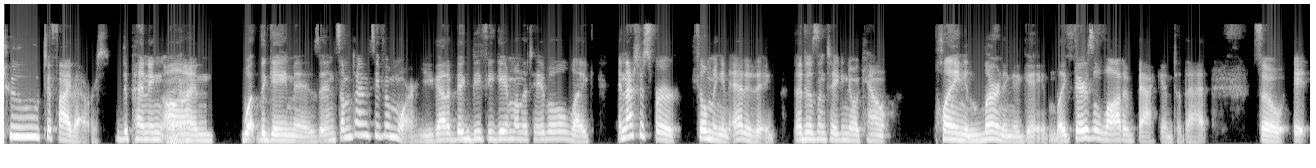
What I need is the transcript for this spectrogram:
two to five hours depending oh, on. What the game is and sometimes even more you got a big beefy game on the table like and that's just for filming and editing that doesn't take into account playing and learning a game like there's a lot of back into that so it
